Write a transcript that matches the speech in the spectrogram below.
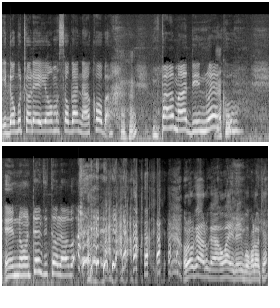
Idogutolo ey'omusoga nakoba. Mpa amadi nweku eno nte nzitolaba olwolugala luga owaayi neyimba okola otya?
